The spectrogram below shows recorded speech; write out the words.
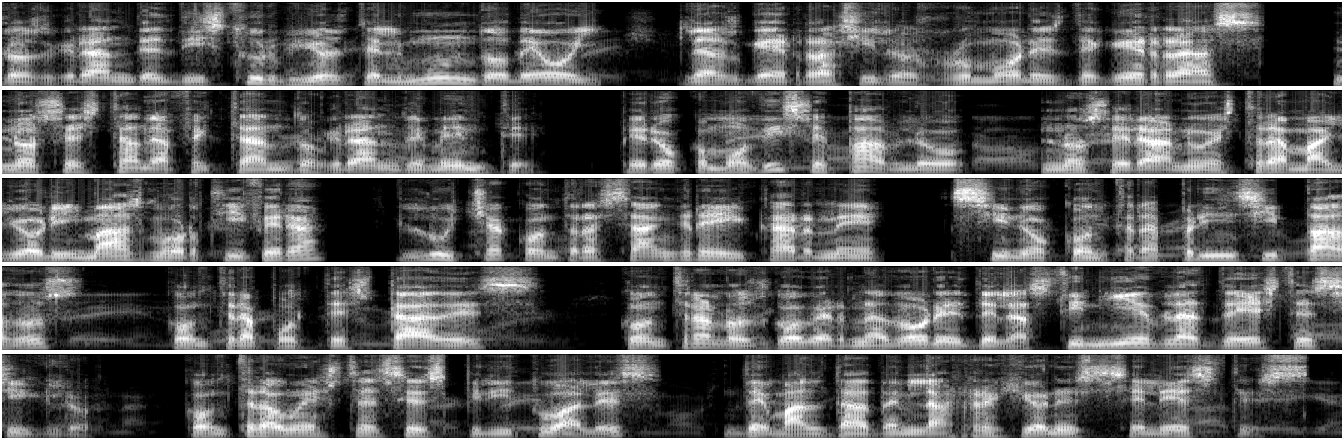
los grandes disturbios del mundo de hoy, las guerras y los rumores de guerras, nos están afectando grandemente. Pero como dice Pablo, no será nuestra mayor y más mortífera lucha contra sangre y carne, sino contra principados, contra potestades, contra los gobernadores de las tinieblas de este siglo, contra huestes espirituales, de maldad en las regiones celestes.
